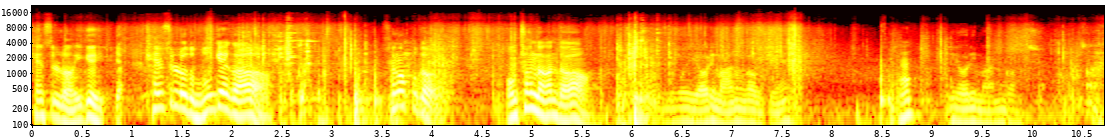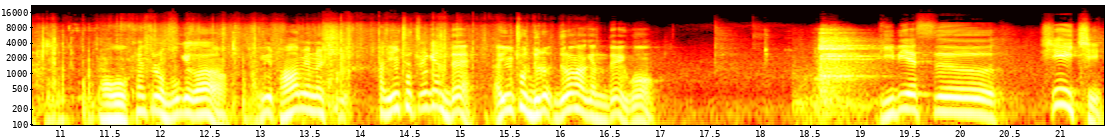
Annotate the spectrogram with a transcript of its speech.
캔슬러 이게 야, 캔슬러도 무게가 생각보다 엄청 나간다. 뭐 열이 많은가 보지. 어? 열이 많은가 보지. 오 캔슬러 무게가 이게 다 하면은 씨, 한 1초 줄겠는데 아, 1초 늘, 늘어나겠는데 이거 BBS CH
